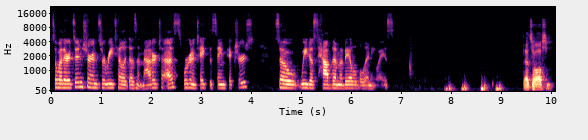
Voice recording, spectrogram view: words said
So whether it's insurance or retail, it doesn't matter to us. We're going to take the same pictures. So we just have them available anyways. That's awesome.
